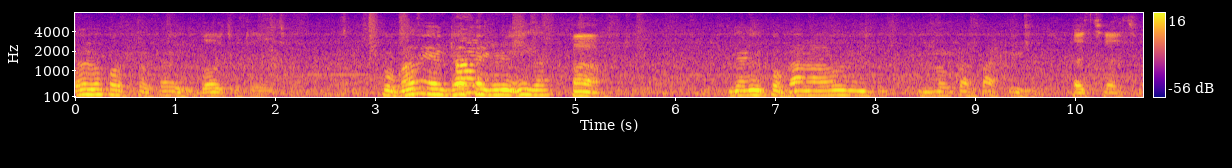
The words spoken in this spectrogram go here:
ਗਾਣਾ ਕੋ ਛੋਟਾ ਹੀ ਬਹੁਤ ਛੋਟਾ ਅੱਛਾ। ਭੋਗਾ ਵੀ ਐਡਾ ਸੈਂਡਣੀ ਸੀਗਾ। ਹਾਂ। ਜਣੀ ਭੋਗਾ ਨਾਲ ਲੋਕਾਂ ਪਾਸੀ ਅੱਛਾ ਅੱਛਾ।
